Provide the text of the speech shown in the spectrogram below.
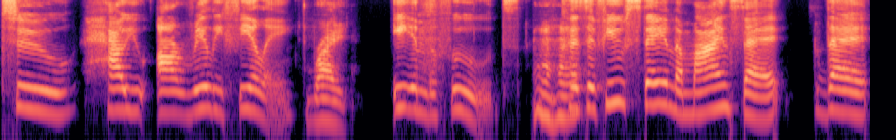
to how you are really feeling Right. eating the foods. Mhm. Because if you stay in the mindset that,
